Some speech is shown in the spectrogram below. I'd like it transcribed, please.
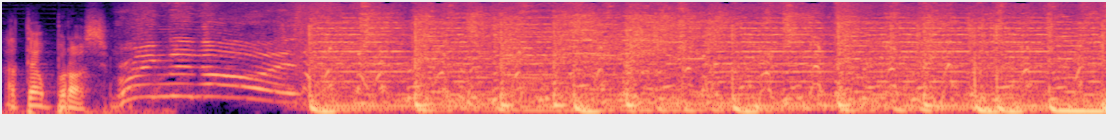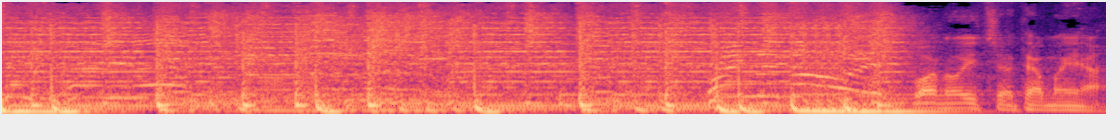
Até o próximo. Boa noite e até amanhã.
